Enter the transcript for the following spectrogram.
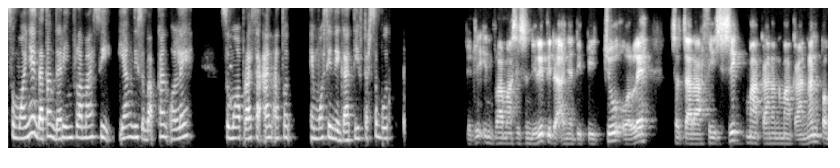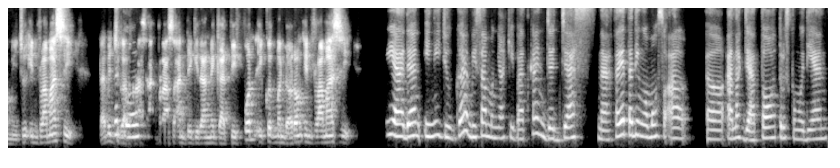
semuanya datang dari inflamasi yang disebabkan oleh semua perasaan atau emosi negatif tersebut. Jadi inflamasi sendiri tidak hanya dipicu oleh secara fisik makanan-makanan pemicu inflamasi, tapi juga perasaan-perasaan pikiran negatif pun ikut mendorong inflamasi. Iya, dan ini juga bisa mengakibatkan jejas. Nah, saya tadi ngomong soal uh, anak jatuh, terus kemudian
